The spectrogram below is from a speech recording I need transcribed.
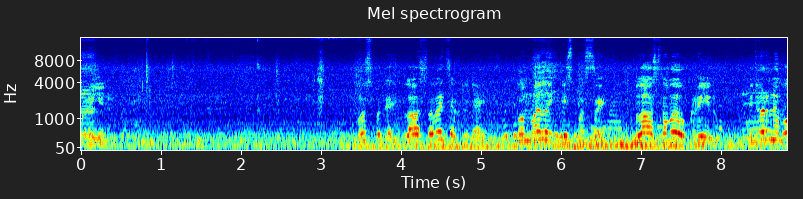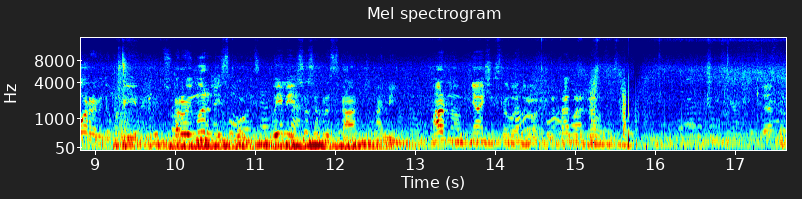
України. Господи, благослови цих людей, помилуй і спаси. Благослови Україну, відверни ворога від України, даруй мир і спокій. В ім'я Ісуса Христа. Амінь. Гарного дня і щасливої дороги. Нехай береже вас Господь. Дякую.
